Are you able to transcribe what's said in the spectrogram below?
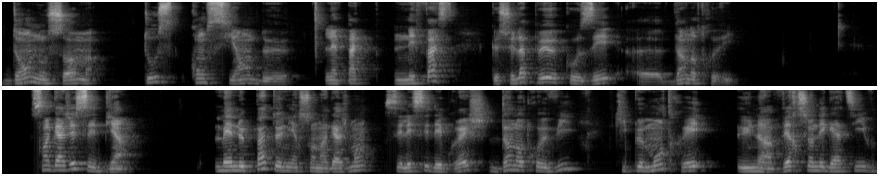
dont nous sommes conscients de l'impact néfaste que cela peut causer euh, dans notre vie. S'engager, c'est bien, mais ne pas tenir son engagement, c'est laisser des brèches dans notre vie qui peut montrer une version négative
